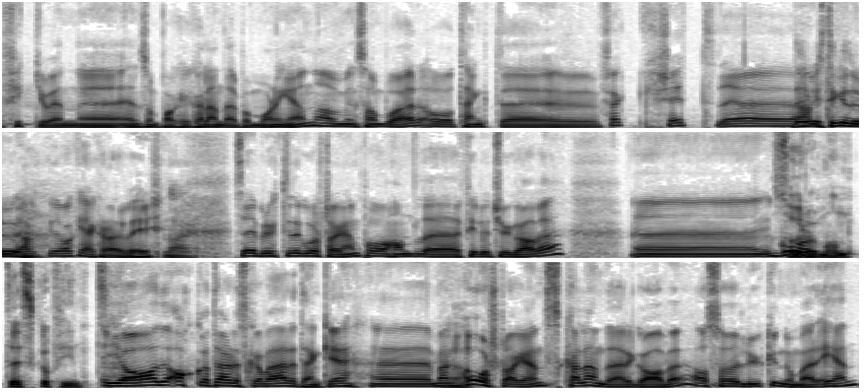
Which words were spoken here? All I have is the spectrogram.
Jeg fikk jo en, en sånn pakkekalender på morgenen av min samboer, og tenkte fuck, shit. Det, Det visste ikke du. Det var var ikke jeg klar over. Nei. Så jeg brukte det gårsdagen på å handle 24 gaver. Eh, Så romantisk og fint. Ja, det er akkurat der det skal være, tenker jeg. Uh, men Ja. gårsdagens kalendergave, altså luke nummer én,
